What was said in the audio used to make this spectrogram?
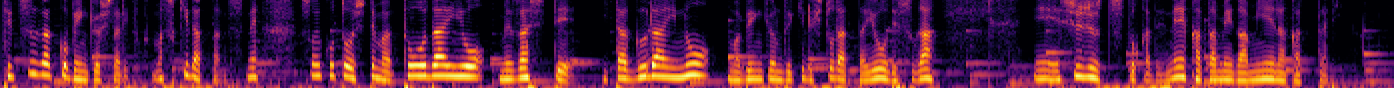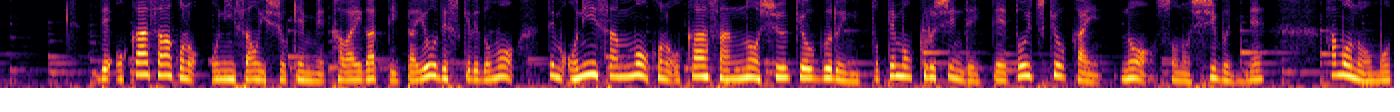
哲学を勉強したりとか、まあ、好きだったんですね。そういうことをして、まあ、東大を目指していたぐらいの、まあ、勉強のできる人だったようですが、えー、手術とかでね片目が見えなかったりでお母さんはこのお兄さんを一生懸命可愛がっていたようですけれどもでもお兄さんもこのお母さんの宗教狂いにとても苦しんでいて統一教会のその支部にね刃物を持っ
